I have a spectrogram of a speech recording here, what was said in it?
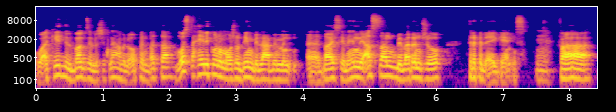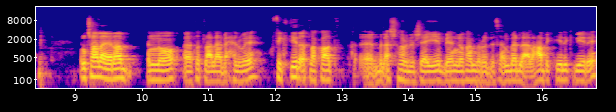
وأكيد البجز اللي شفناها بالأوبن بتا مستحيل يكونوا موجودين بلعبه من آه، دايس اللي هن أصلا ببرمجوا تريبل اي جيمز. ف إن شاء الله يا رب إنه آه، تطلع لعبة حلوة. وفي كتير إطلاقات آه، بالأشهر الجاية بين نوفمبر وديسمبر لألعاب كتير كبيرة.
